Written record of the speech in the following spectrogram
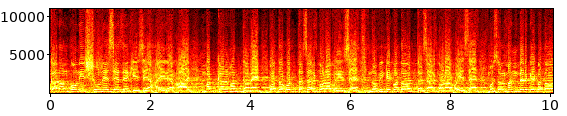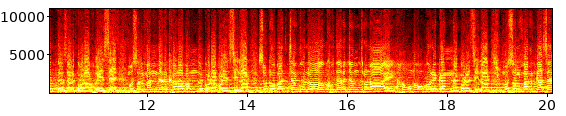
কারণ উনি শুনেছে, দেখেছে হাইরে ভাই, মক্কার মাধ্যমে কত অত্যাচার করা হয়েছে, নবীকে কত অত্যাচার করা হয়েছে, মুসলমানদেরকে কত অত্যাচার করা হয়েছে, মুসলমানদের খানা বন্ধ করা হয়েছিল, ছোট বাচ্চাগুলো ক্ষুধার যন্ত্রণায় হাউমাউ করে কান্না করেছিল, মুসলমান গাছের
